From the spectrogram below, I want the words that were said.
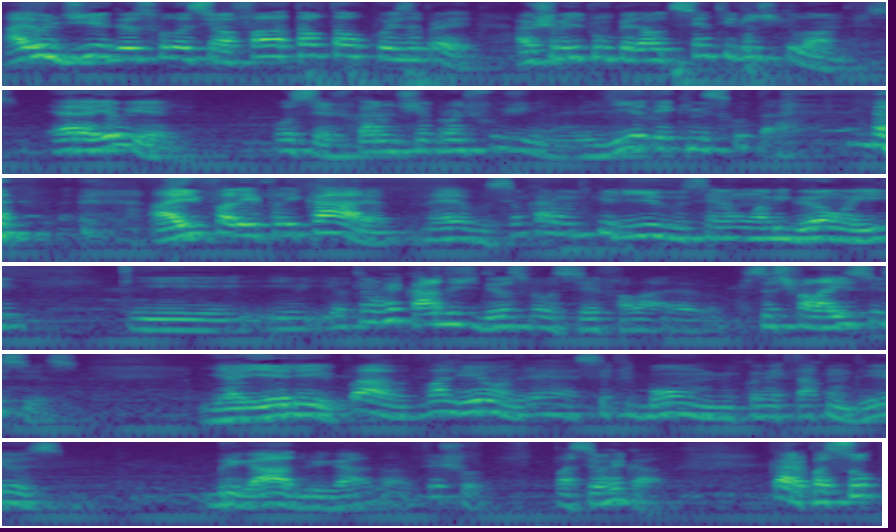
Aí um dia Deus falou assim, ó, fala tal, tal coisa para ele. Aí eu chamei ele para um pedal de 120 quilômetros. Era eu e ele. Ou seja, o cara não tinha para onde fugir, né? Ele ia ter que me escutar. aí falei, falei, cara, né, você é um cara muito querido, você é um amigão aí, e, e eu tenho um recado de Deus para você falar, eu preciso te falar isso, isso, isso. E aí ele, ah, valeu, André, é sempre bom me conectar com Deus. Obrigado, obrigado. Ah, fechou. Passei o recado. Cara, passou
